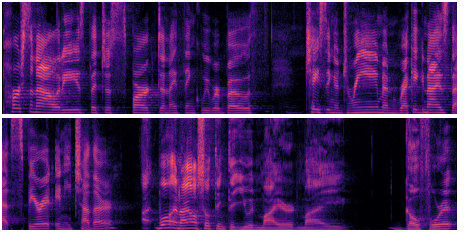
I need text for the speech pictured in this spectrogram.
personalities that just sparked and I think we were both chasing a dream and recognized that spirit in each other. I, well, and I also think that you admired my go for it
